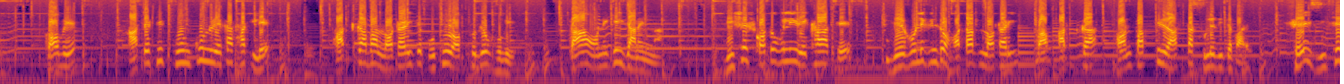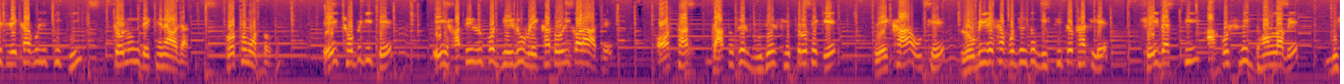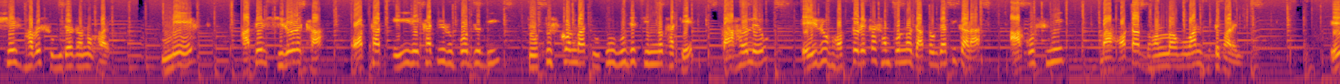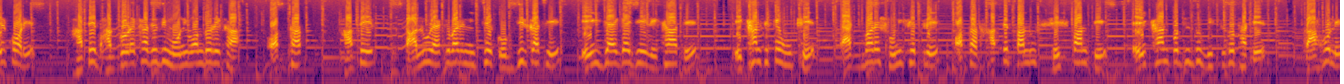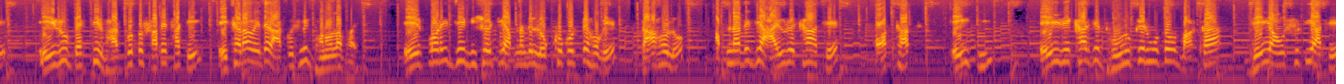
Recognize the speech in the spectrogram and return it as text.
তবে হাতে ঠিক কোন কোন রেখা থাকলে ফাটকা বা লটারিতে প্রচুর অর্থযোগ হবে, তা অনেকেই জানেন না। বিশেষ কতগুলি রেখা আছে যেগুলি কিন্তু হঠাৎ লটারি বা ফাটকা ধন প্রাপ্তির রাস্তা খুলে দিতে পারে। সেই বিশেষ রেখাগুলি কি কি? চলুন দেখে নেওয়া যাক। প্রথমত, এই ছবিটিতে এই হাতির উপর যেরূপ রেখা তৈরি করা আছে, অর্থাৎ জাতকের বুধের ক্ষেত্র থেকে রেখা উঠে রবি রেখা পর্যন্ত বিস্তৃত থাকলে সেই ব্যক্তি আকস্মিক ধন লাভে বিশেষভাবে সুবিধাজনক হয়। নেক্সট হাতের শিরোরেখা, অর্থাৎ এই রেখাটির উপর যদি চতুষ্কোণ বা চতুর্ভুজের চিহ্ন থাকে, তাহলেও এইরূপ হস্তরেখা সম্পন্ন জাতক জাতিকারা আকস্মিক বা হঠাৎ ধন লাভবান হতে পারেন। এরপরে হাতে ভাগ্যরেখা যদি মণিবন্ধ রেখা, অর্থাৎ হাতের তালুর একেবারে নিচে কবজির কাছে এই জায়গায় যে রেখা আছে, এখান থেকে উঠে একবারে শনি ক্ষেত্রে অর্থাৎ হাতের তালুর শেষ প্রান্তে এইখান পর্যন্ত বিস্তৃত থাকে, তাহলে এইরূপ ব্যক্তির ভাগ্য তো সাথে থাকেই এছাড়াও এদের আকস্মিক ধনলাভ হয়। এরপরে যে বিষয়টি আপনাদের লক্ষ্য করতে হবে, তা হলো, আপনাদের যে আয়ু রেখা আছে অর্থাৎ এইটি, এই রেখার যে ধনুকের মতো বাঁকা যেই অংশটি আছে,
